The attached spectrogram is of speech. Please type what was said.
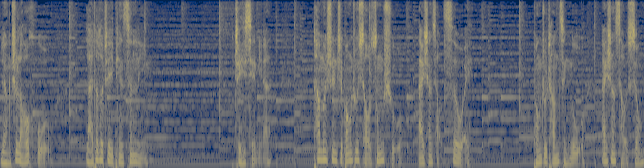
两只老虎来到了这一片森林，这些年，他们甚至帮助小松鼠爱上小刺猬。帮助长颈鹿爱上小熊，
